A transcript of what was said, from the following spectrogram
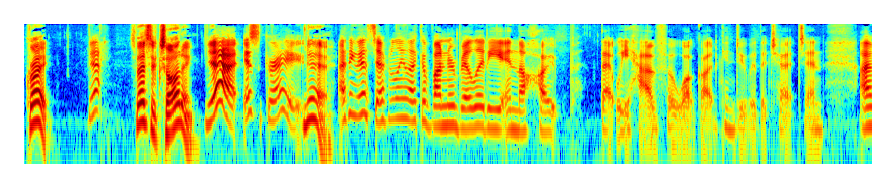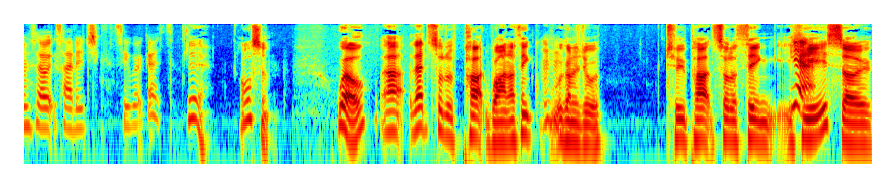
great. Yeah. So that's exciting. Yeah, it's great. Yeah. I think there's definitely like a vulnerability in the hope that we have for what God can do with the church. And I'm so excited to see where it goes. Yeah, awesome. Well, uh, that's sort of part one. I think we're going to do a two part sort of thing. Yeah. here. So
